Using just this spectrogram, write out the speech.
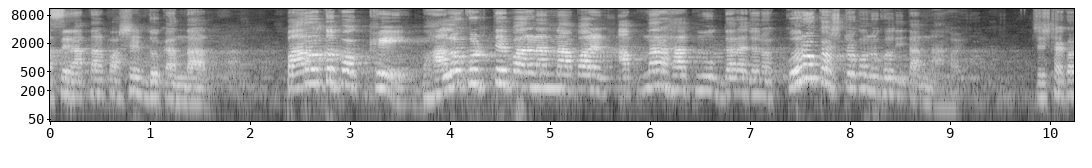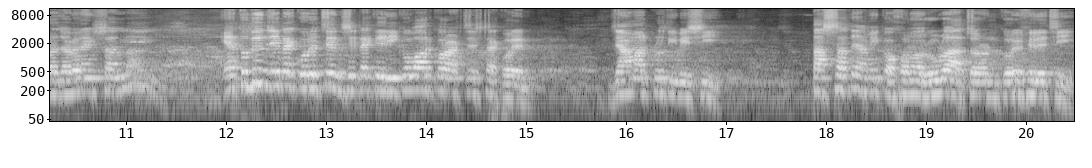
আছেন, আপনার পাশের দোকানদার পারত পক্ষে ভালো করতে পারেন আর না পারেন, আপনার হাত মুখ দ্বারা যেন কোনো কষ্ট, কোনো ক্ষতি তার না হয়। চেষ্টা করা যাবে না ইনশাআল্লাহ। এতদিন যেটা করেছেন, সেটাকে রিকভার করার চেষ্টা করেন। যে আমার প্রতিবেশী, তার সাথে আমি কখনো রূঢ় আচরণ করে ফেলেছি,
